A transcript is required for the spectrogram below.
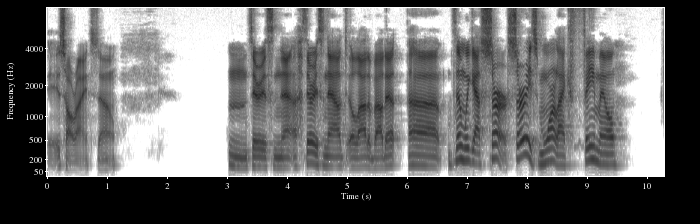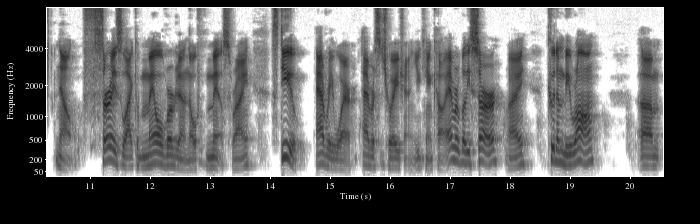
it's all right so mm, there is not there is not a lot about it uh, then we got sir sir is more like female no sir is like a male version of miss right still everywhere every situation you can call everybody sir right couldn't be wrong um,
